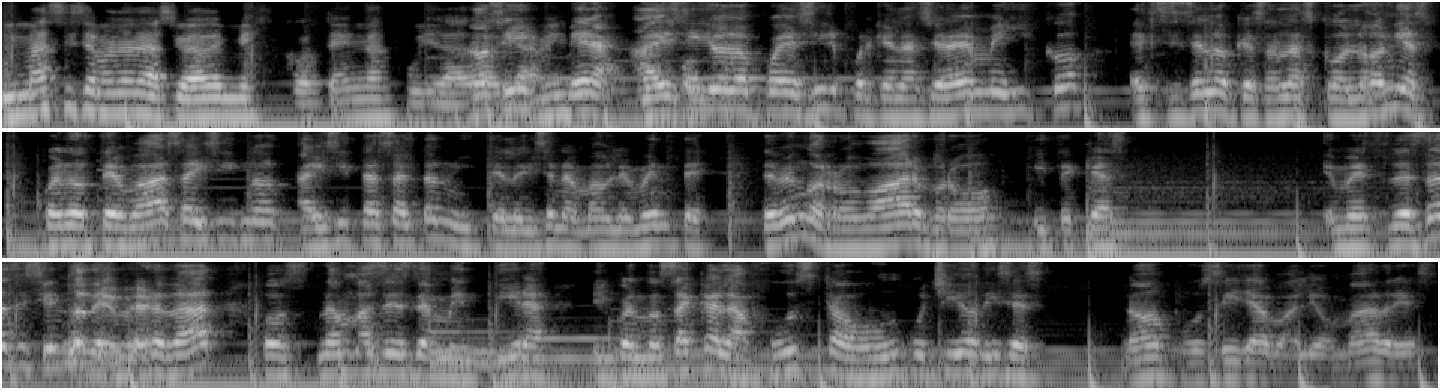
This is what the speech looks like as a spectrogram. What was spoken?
Y más si se van a la Ciudad de México, tengan cuidado. No, sí, mira, ahí sí yo lo puedo decir, porque en la Ciudad de México existen lo que son las colonias. Cuando te vas, ahí sí, no, ahí sí te asaltan y te lo dicen amablemente. Te vengo a robar, bro. Y te quedas. ¿Me lo estás diciendo de verdad? O nada más es de mentira. Y cuando saca la fusca o un cuchillo dices, no, pues sí, ya valió madres.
